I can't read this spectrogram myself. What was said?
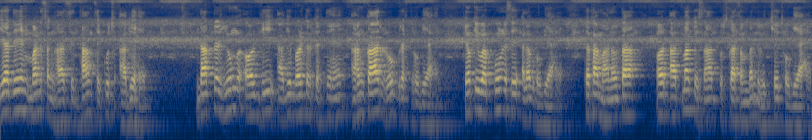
यह देह मन संघात सिद्धांत से कुछ आगे है। डॉक्टर युंग और भी आगे बढ़कर कहते हैं, अहंकार रोगग्रस्त हो गया है, क्योंकि वह पूर्ण से अलग हो गया है तथा मानवता और आत्मा के साथ उसका संबंध विच्छेद हो गया है।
